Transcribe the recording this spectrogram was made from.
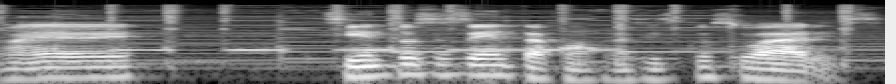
59. 160. Juan Francisco Suárez.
